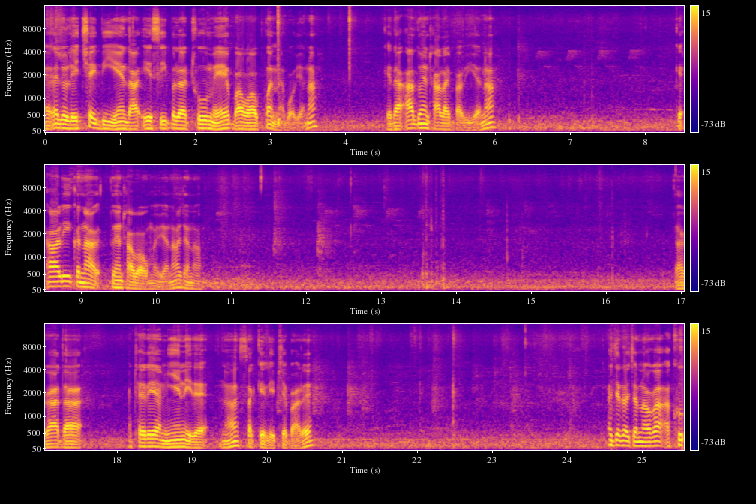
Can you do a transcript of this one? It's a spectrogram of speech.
အဲအဲ့လိုလေးချိတ်ပြီးရင်ဒါ AC ပလက်ထိုးမယ်ပါဝါဖွင့်မယ်ပေါ့ဗျာနော်ကဲဒါအသွင်းထားလိုက်ပါပြီဗျာနော် ကဲအားလေးကနသွင်းထားပါဦးမယ်ဗျာနော်ကျွန်တော်ဒါကဒါအထက်ထဲကမြင်းနေတဲ့နော်စက်ကက်လေးဖြစ်ပါတယ်အဲကျတော့ကျွန်တော်ကအခု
